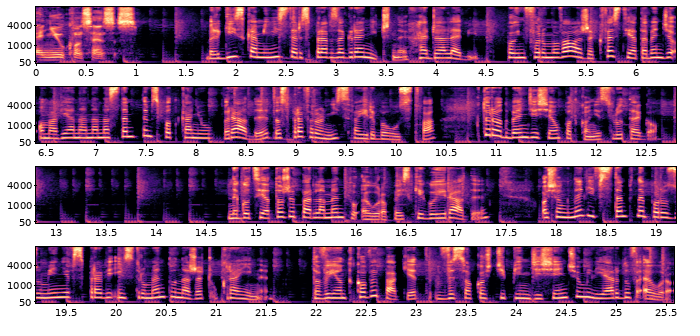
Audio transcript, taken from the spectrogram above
a new consensus. Belgijska minister spraw zagranicznych Hedja Lebib poinformowała, że kwestia ta będzie omawiana na następnym spotkaniu Rady do spraw rolnictwa i rybołówstwa, które odbędzie się pod koniec lutego. Negocjatorzy Parlamentu Europejskiego i Rady osiągnęli wstępne porozumienie w sprawie instrumentu na rzecz Ukrainy. To wyjątkowy pakiet w wysokości 50 miliardów euro,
